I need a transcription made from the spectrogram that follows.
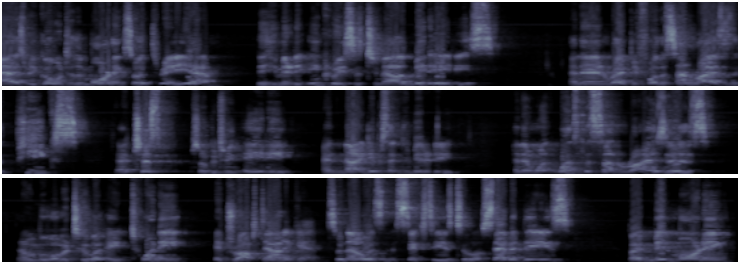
as we go into the morning. So at 3 a.m., the humidity increases to now mid 80s. And then right before the sun rises, it peaks at just so between 80 and 90% humidity. And then once the sun rises, and we move over to about 820, it drops down again. So now it's in the 60s to low 70s. By mid morning,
